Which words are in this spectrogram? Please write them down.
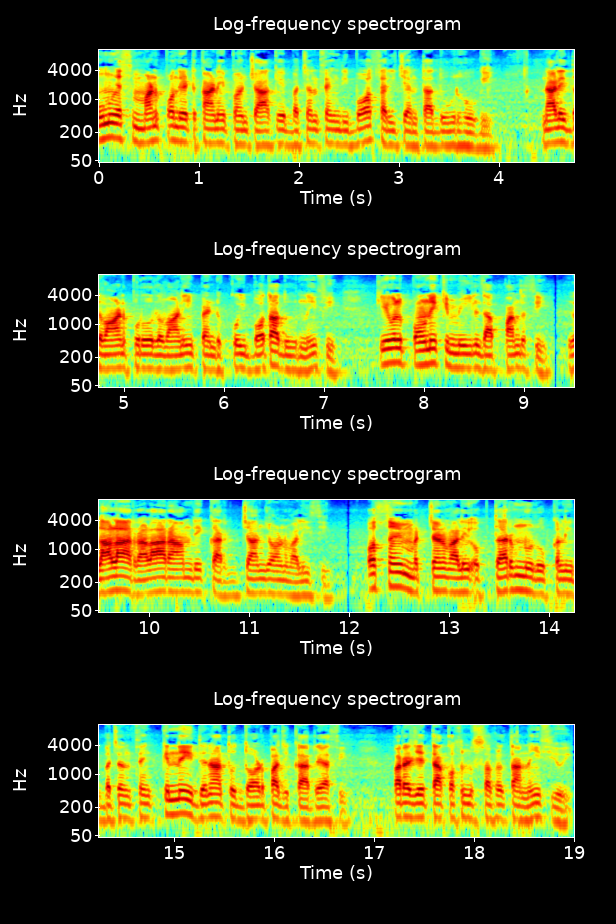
ਉਹਨੂੰ ਇਸ ਮਨਪਾਉਂਦੇ ਟਿਕਾਣੇ ਪਹੁੰਚਾ ਕੇ ਬਚਨ ਸਿੰਘ ਦੀ ਬਹੁਤ ਸਾਰੀ ਚਿੰਤਾ ਦੂਰ ਹੋ ਗਈ। ਨਾਲੇ ਦੀਵਾਨਪੁਰੋਂ ਰਵਾਣੀ ਪਿੰਡ ਕੋਈ ਬਹੁਤਾ ਦੂਰ ਨਹੀਂ ਸੀ, ਕੇਵਲ ਪੌਣੇ ਕਿ ਮੀਲ ਦਾ ਪੰਧ ਸੀ। ਲਾਲਾ ਰਾਲਾ ਰਾਮ ਦੇ ਘਰ ਜੰਜ ਆਉਣ ਵਾਲੀ ਸੀ। ਉਸ ਸਮੇਂ ਮੱਚਣ ਵਾਲੇ ਉਪਦਰਵ ਨੂੰ ਰੋਕਣ ਲਈ ਬਚਨ ਸਿੰਘ ਕਿੰਨੇ ਹੀ ਦਿਨਾਂ ਤੋਂ ਦੌੜ ਭੱਜ ਕਰ ਰਿਹਾ ਸੀ, ਪਰ ਅਜੇ ਤੱਕ ਉਸ ਨੂੰ ਸਫਲਤਾ ਨਹੀਂ ਸੀ ਹੋਈ।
